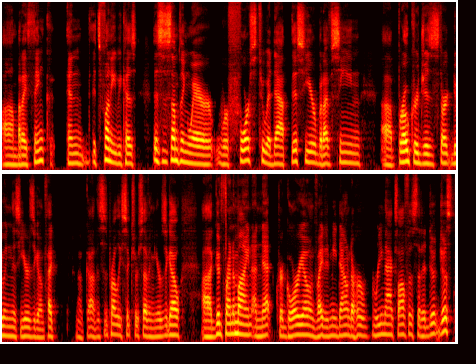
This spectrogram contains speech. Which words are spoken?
Um, but I think, and it's funny because this is something where we're forced to adapt this year, but I've seen uh, brokerages start doing this years ago. In fact, oh God, this is probably six or seven years ago. a good friend of mine, Annette Gregorio, invited me down to her REMAX office that had just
